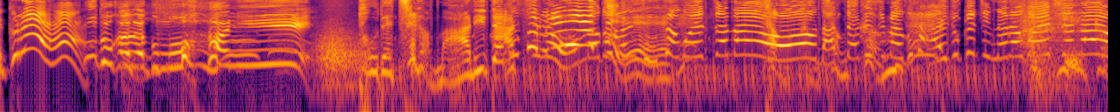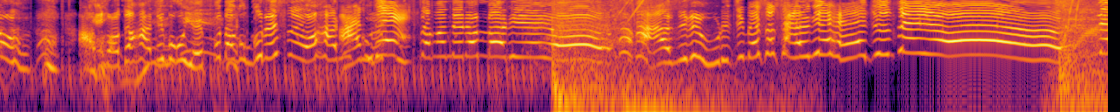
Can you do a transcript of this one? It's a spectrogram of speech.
왜 그래? 구독 안 하고 뭐 하니? 도대체가 말이 되는 소리 엄마가 좋다고 했잖아요. 나 때리지 말고 사이좋게 지내라고 했잖아요. 아빠도 한이 보고 예쁘다고 그랬어요. 한이 그래 불쌍한 애란 말이에요. 한이를 우리 집에서 살게 해주세요. 네.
